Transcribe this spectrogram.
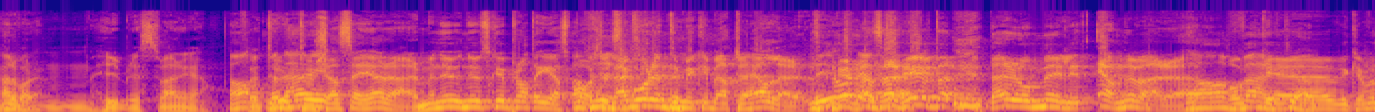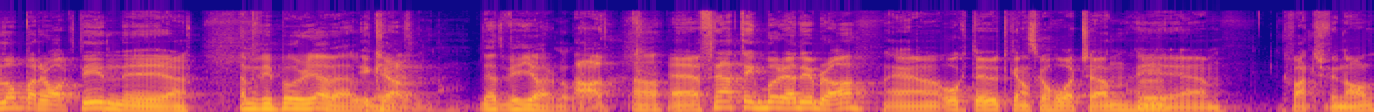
Ja, det var det. Mm, Hybris-Sverige. Ja, För men här törs är- jag säga det här? Men nu, nu ska vi prata e-sport. Ja, där går det inte mycket bättre heller. Det gör det inte. Alltså, det är- där är det om möjligt ännu värre. Ja, Och verkligen. eh, vi kan väl hoppa rakt in i, Ja, men vi börjar väl i med- Det vi gör nog. Ja. Ja. Eh, Fnatic började ju bra. Eh, åkte ut ganska hårt sen i Mm. eh, kvartsfinal. Eh,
